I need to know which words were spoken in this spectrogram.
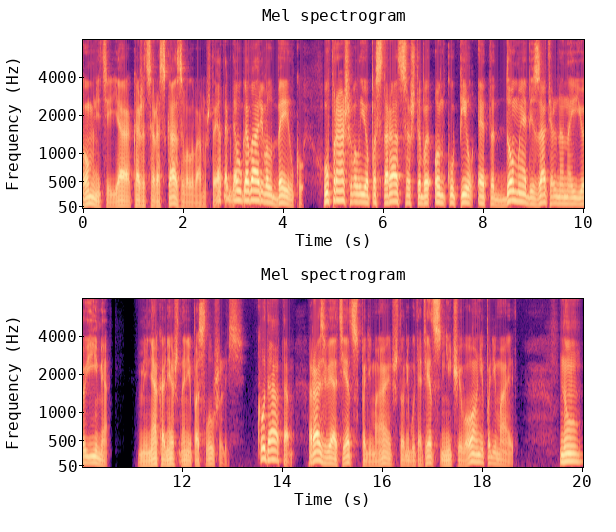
Помните, я, кажется, рассказывал вам, что я тогда уговаривал Бейлку, упрашивал ее постараться, чтобы он купил этот дом и обязательно на ее имя. Меня, конечно, не послушались. Куда там? Разве отец понимает что-нибудь? Отец ничего не понимает. Ну,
